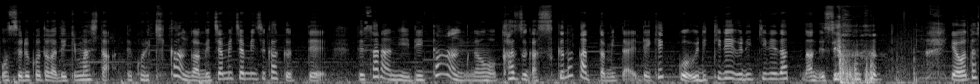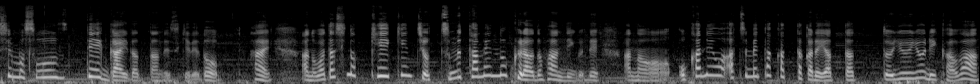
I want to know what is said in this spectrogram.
をすることができました。でこれ期間がめちゃめちゃ短くってでさらにリターンの数が少なかったみたいで結構売り切れ売り切れだったんですよ。いや私も想定外だったんですけれどはい、あの私の経験値を積むためのクラウドファンディングであのお金を集めたかったからやったというよりかは、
